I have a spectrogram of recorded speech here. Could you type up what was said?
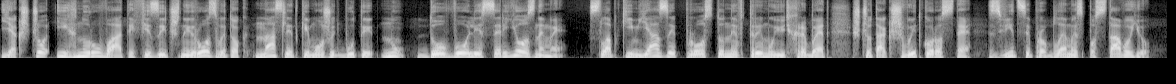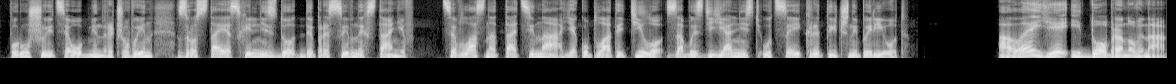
Якщо ігнорувати фізичний розвиток, наслідки можуть бути ну доволі серйозними. Слабкі м'язи просто не втримують хребет, що так швидко росте, звідси проблеми з поставою. Порушується обмін речовин, зростає схильність до депресивних станів. Це власна та ціна, яку платить тіло за бездіяльність у цей критичний період. Але є і добра новина.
